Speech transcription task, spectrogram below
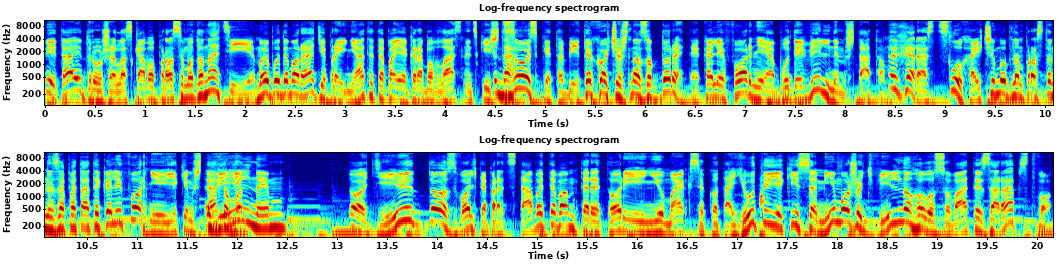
Вітай, друже, ласкаво просимо до нації. Ми будемо раді прийняти тебе як рабовласницький штат. Зузьки тобі, ти хочеш нас обдурити. Каліфорнія буде вільним штатом. Гаразд, слухай, чому б нам просто не запитати Каліфорнію, яким штатом Вільним. Тоді дозвольте представити вам території Нью-Мексико та Юти, які самі можуть вільно голосувати за рабство.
